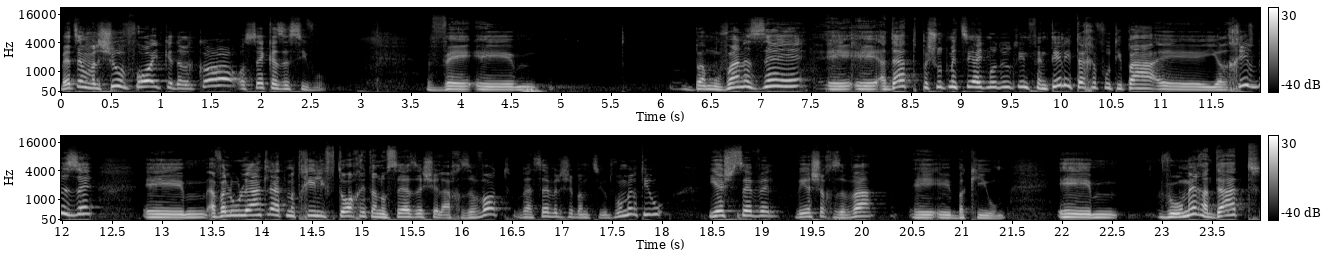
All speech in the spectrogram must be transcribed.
בעצם, אבל שוב, פרויד כדרכו עושה כזה סיבוב. ובמובן הזה, אה, אה, הדת פשוט מציעה התמודדות אינפנטילית, תכף הוא טיפה אה, ירחיב בזה, אה, אבל הוא לאט לאט מתחיל לפתוח את הנושא הזה של האכזבות והסבל שבמציאות. והוא אומר, תראו, יש סבל ויש אכזבה אה, אה, בקיום. אה, והוא אומר, הדת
